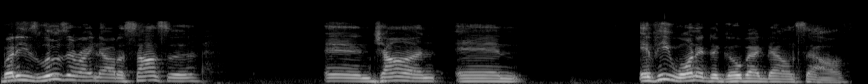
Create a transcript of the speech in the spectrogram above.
But he's losing right now to Sansa and Jon. And if he wanted to go back down south,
